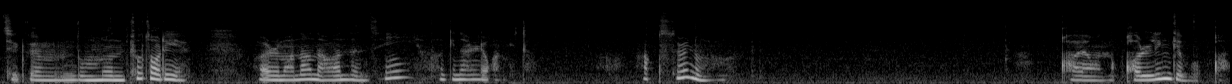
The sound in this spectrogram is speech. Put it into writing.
지금 논문 표절이 얼마나 나왔는지 확인하려고 합니다. 학술 논문. 과연 걸린 게 뭘까?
